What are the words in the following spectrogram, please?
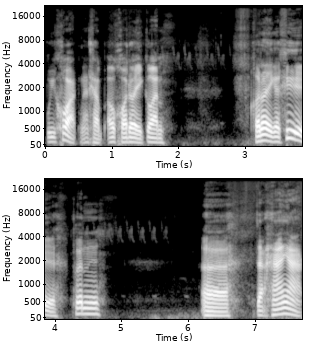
ปุ๋ยคอกนะครับ เอาข้อด้อยก่อนข้อด้อยก็คือเพิ่นเอ่อจะหายาก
